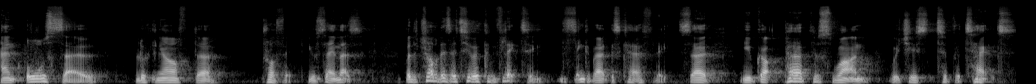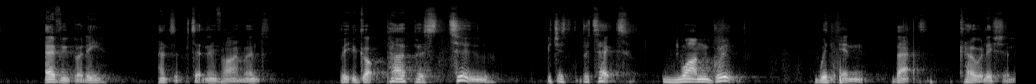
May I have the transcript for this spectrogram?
and also looking after profit. You're saying that's, but the trouble is the two are conflicting. Think about this carefully. So you've got purpose one, which is to protect everybody and to protect the environment, but you've got purpose two, which is to protect one group within that coalition.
